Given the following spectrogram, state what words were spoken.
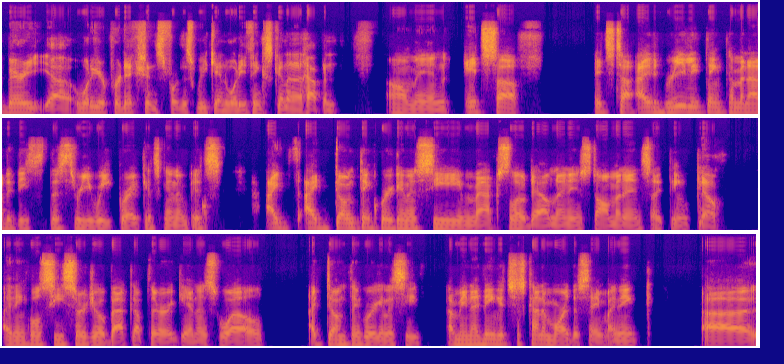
Barry, uh, what are your predictions for this weekend? What do you think is gonna happen? Oh man, it's tough. It's tough. I really think coming out of these this three week break, it's gonna it's. I I don't think we're gonna see Max slow down in his dominance. I think no. I think we'll see Sergio back up there again as well. I don't think we're going to see. I mean, I think it's just kind of more the same. I think uh,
